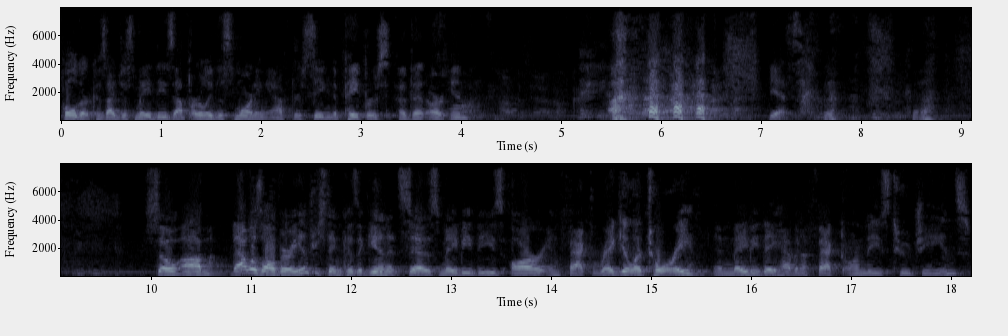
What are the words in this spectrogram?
folder because I just made these up early this morning after seeing the papers that are in. Yes. so um, that was all very interesting because again, it says maybe these are in fact regulatory and maybe they have an effect on these two genes.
